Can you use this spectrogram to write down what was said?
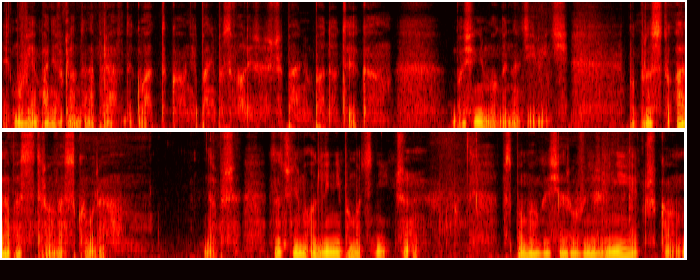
Jak mówiłem, pani wygląda naprawdę gładko. Niech pani pozwoli, że jeszcze panią podotykam, bo się nie mogę nadziwić. Po prostu alabastrowa skóra. Dobrze. Zaczniemy od linii pomocniczych. Wspomogę się również linijeczką,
